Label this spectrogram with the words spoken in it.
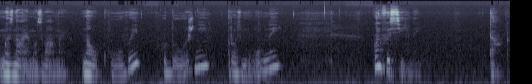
ми знаємо з вами науковий, художній, розмовний, конфесійний. Так.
